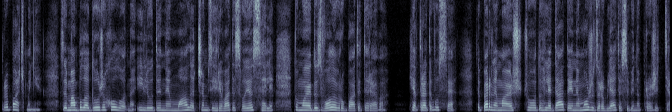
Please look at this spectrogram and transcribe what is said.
пробач мені, зима була дуже холодна, і люди не мали чим зігрівати свої оселі, тому я дозволив рубати дерева. Я втратив усе. Тепер не маю що доглядати і не можу заробляти собі на прожиття.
